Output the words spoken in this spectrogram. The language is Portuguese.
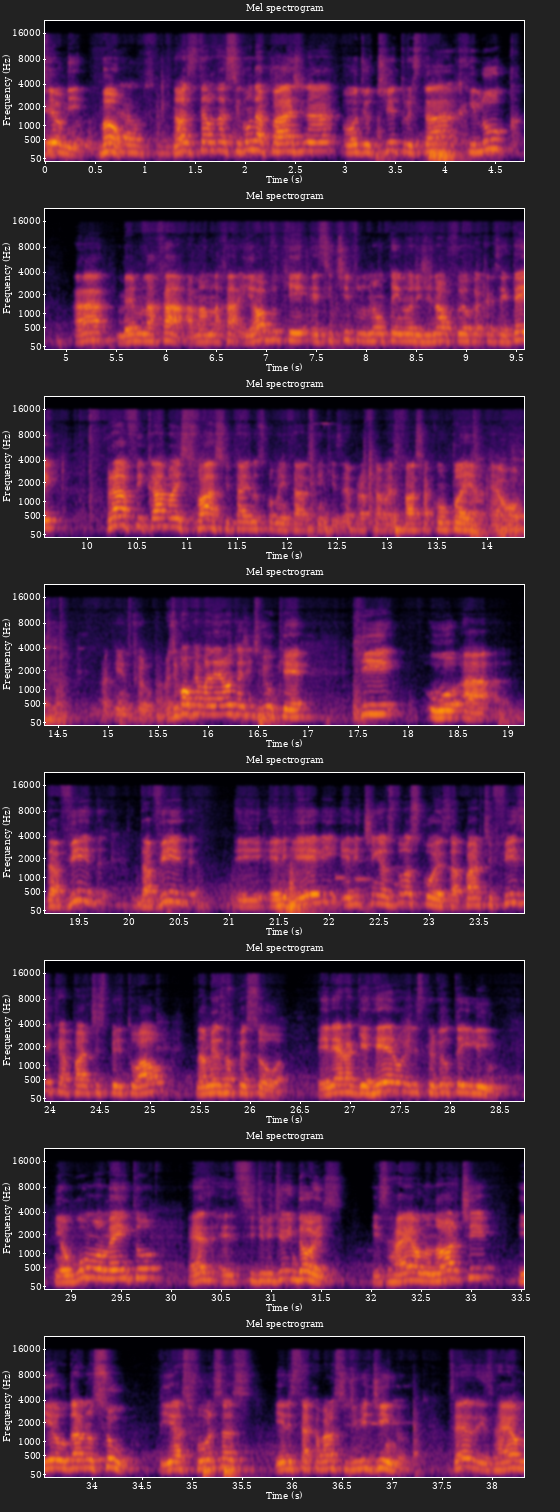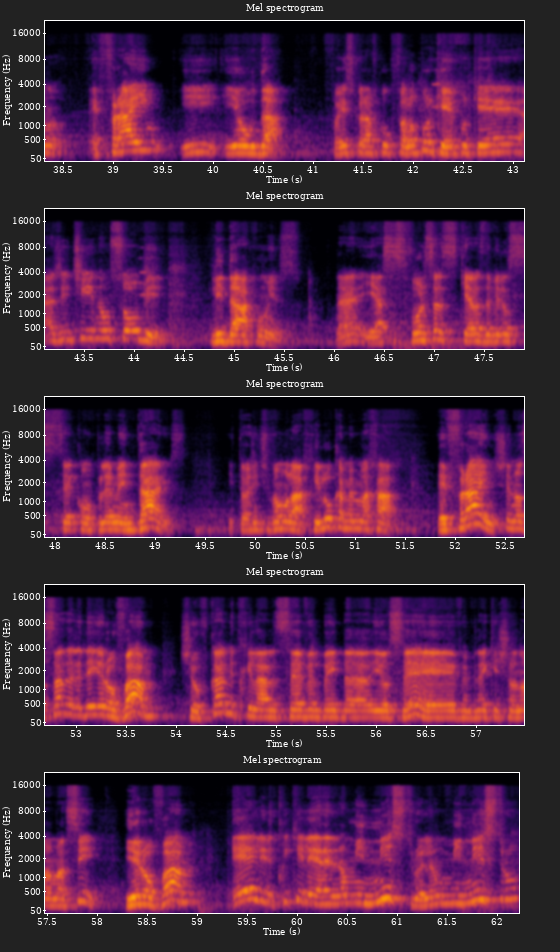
filme. Bom, nós estamos na segunda página, onde o título está Hiluk a Memlacha, a Mamlacha. E óbvio que esse título não tem no original, fui eu que acrescentei. Para ficar mais fácil, está aí nos comentários quem quiser. Para ficar mais fácil, acompanha, é óbvio, para quem nos perguntar. Mas de qualquer maneira, ontem a gente viu o quê? Que o a David, David, ele, ele, ele tinha as duas coisas, a parte física e a parte espiritual na mesma pessoa. Ele era guerreiro, ele escreveu Teilim. Em algum momento é, é, se dividiu em dois: Israel no norte e Eudá no sul. E as forças, e eles acabaram se dividindo. Certo? Israel no, Efraim e Yehudá. Foi isso que o Rav Kuk falou. Por quê? Porque a gente não soube lidar com isso. Né? E essas forças que elas deveriam ser complementares. Então a gente, vamos lá. Hiluka Memlacha. Efraim, שנוסד על ידי ירובעם, שהופקד מתחילה על סבל בית יוסף מפני כישרונו המעשי. Yerovam, ele, o que, que ele era? Ele era um ministro, ele era um ministro,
